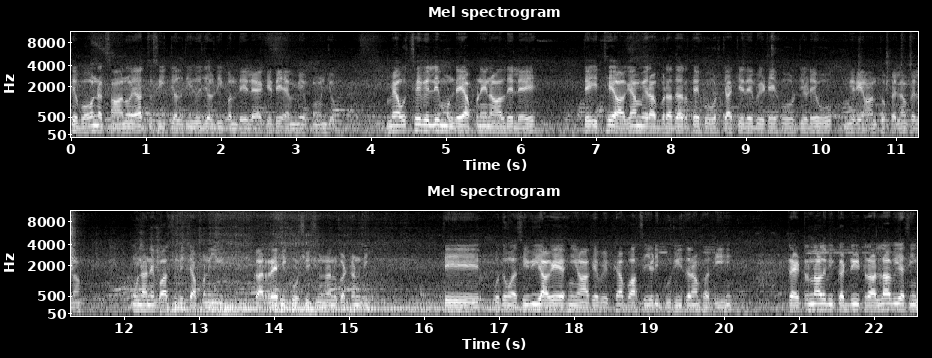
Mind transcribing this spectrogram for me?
ਤੇ ਬਹੁਤ ਨੁਕਸਾਨ ਹੋਇਆ, ਤੁਸੀਂ ਜਲਦੀ ਤੋਂ ਜਲਦੀ ਬੰਦੇ ਲੈ ਕੇ ਤੇ ਐਮਏ ਪਹੁੰਚ ਜਾਓ। ਮੈਂ ਉਸੇ ਵੇਲੇ ਮੁੰਡੇ ਆਪਣੇ ਨਾਲ ਦੇ ਲਏ ਤੇ ਇੱਥੇ ਆ ਗਿਆ ਮੇਰਾ ਬ੍ਰਦਰ ਤੇ ਹੋਰ ਚਾਚੇ ਦੇ ਬੇਟੇ, ਹੋਰ ਜਿਹੜੇ ਉਹ ਮੇਰੇ ਆਉਣ ਤੋਂ ਪਹਿਲਾਂ ਪਹਿਲਾਂ ਉਹਨਾਂ ਨੇ ਬੱਸ ਵਿੱਚ ਆਪਣੀ ਕਰ ਰਹੇ ਸੀ ਕੋਸ਼ਿਸ਼ ਉਹਨਾਂ ਨੂੰ ਕੱਢਣ ਦੀ। ਤੇ ਉਦੋਂ ਅਸੀਂ ਵੀ ਆ ਗਏ, ਅਸੀਂ ਆ ਕੇ ਵੇਖਿਆ, ਬੱਸ ਜਿਹੜੀ ਬੁਰੀ ਤਰ੍ਹਾਂ ਫਸੀ ਸੀ। ਟਰੈਕਟਰ ਨਾਲ ਵੀ ਕੱਢੀ ਟਰਾਲਾ ਵੀ ਅਸੀਂ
